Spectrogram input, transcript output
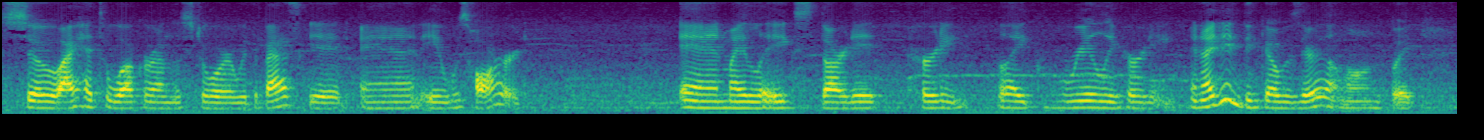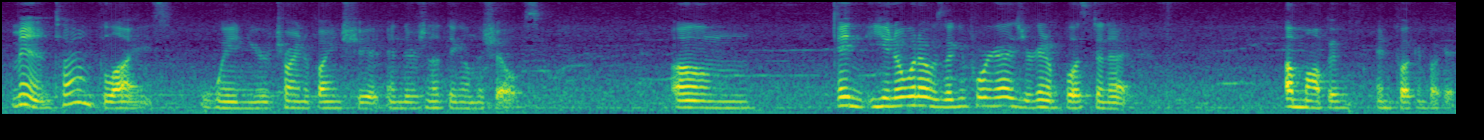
So I had to walk around the store with a basket, and it was hard. And my legs started hurting, like really hurting. And I didn't think I was there that long, but man, time flies when you're trying to find shit and there's nothing on the shelves. Um, and you know what I was looking for, guys? You're gonna bust a nut. A mop and, and fucking bucket.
